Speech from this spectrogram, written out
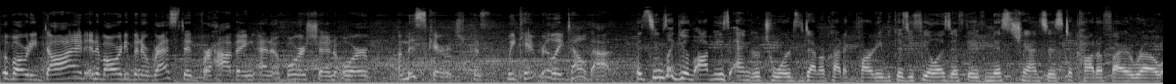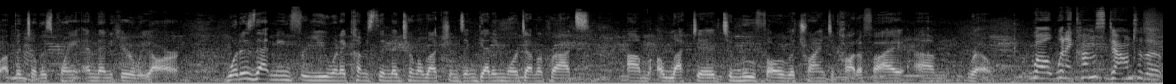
who've already died and have already been arrested for having an abortion or a miscarriage because we can't really tell that. It seems like you have obvious anger towards the Democratic Party because you feel as if they've missed chances to codify Roe up until this point, and then here we are. What does that mean for you when it comes to the midterm elections and getting more Democrats um, elected to move forward with trying to codify um, Roe? Well, when it comes down to the,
